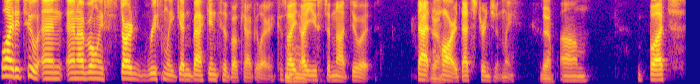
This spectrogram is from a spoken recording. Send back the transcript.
Well, I do too, and and I've only started recently getting back into vocabulary because Mhm. I, I used to not do it that Yeah. hard, that stringently. Yeah. Um, but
